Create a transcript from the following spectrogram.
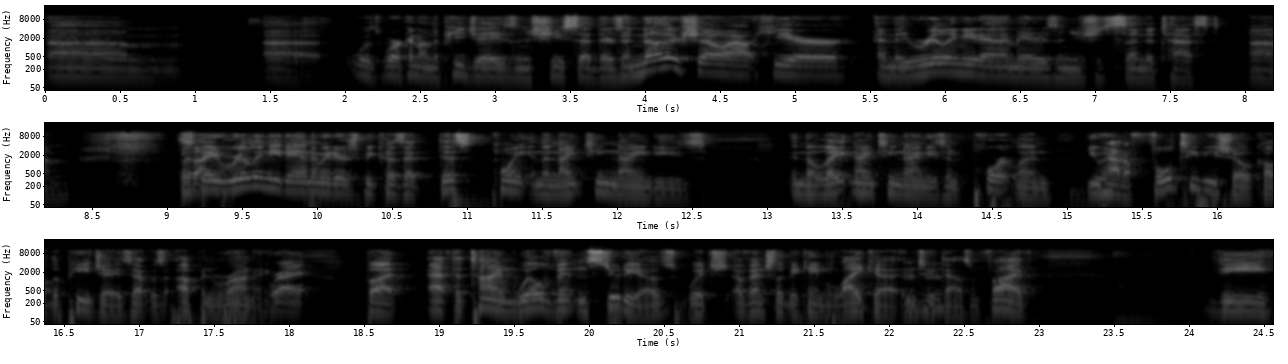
um, uh, was working on the PJs, and she said, "There's another show out here, and they really need animators, and you should send a test." Um, But so I- they really need animators because at this point in the 1990s, in the late 1990s in Portland, you had a full TV show called The PJs that was up and running. right, But at the time, Will Vinton Studios, which eventually became Laika in 2005, the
